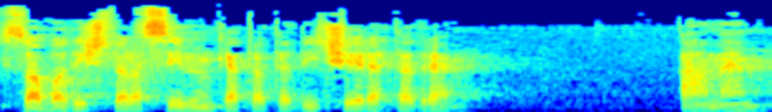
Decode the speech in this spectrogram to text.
szabadítsd fel a szívünket a te dicséretedre. Ámen.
